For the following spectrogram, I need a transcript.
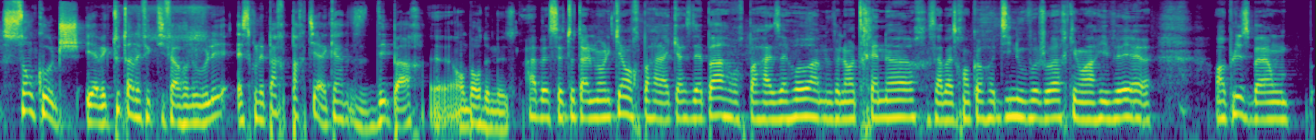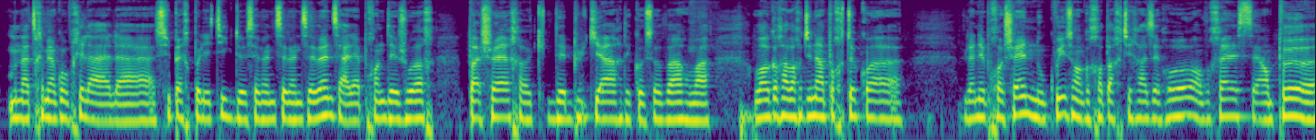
sans coach et avec tout un effectif renouveler, est-ce qu'on n'est pas reparti à la case départ euh, en bord de Meuse? Ah bah c'est totalement le cas, on repart à la case départ, on repart à zéro, un nouvel entraîneur, ça va être encore 10 nouveaux joueurs qui vont arriver. euh. En plus, bah, on, a très bien compris la, super politique de 777, ça allait prendre des joueurs pas chers, euh, des Bulgares, des Kosovars, on va, on va encore avoir du n'importe quoi l'année prochaine, donc oui, c'est encore repartir à zéro. En vrai, c'est un peu,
